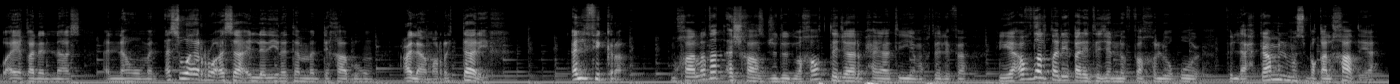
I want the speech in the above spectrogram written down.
وأيقن الناس أنه من أسوأ الرؤساء الذين تم انتخابهم على مر التاريخ. الفكرة مخالطة أشخاص جدد وخوض تجارب حياتية مختلفة هي أفضل طريقة لتجنب فخ الوقوع في الأحكام المسبقة الخاطئة.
